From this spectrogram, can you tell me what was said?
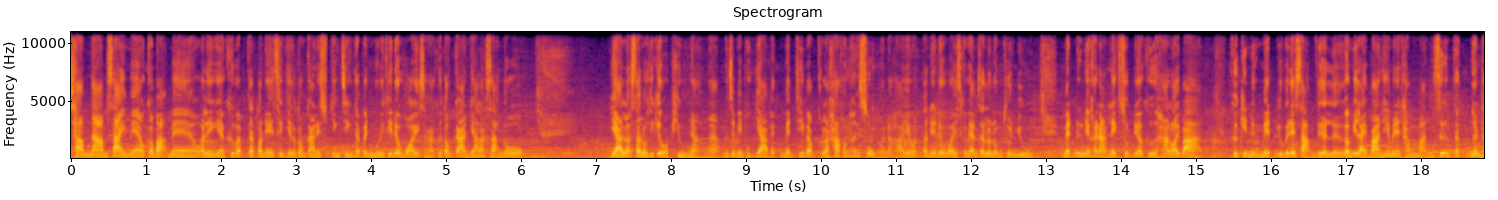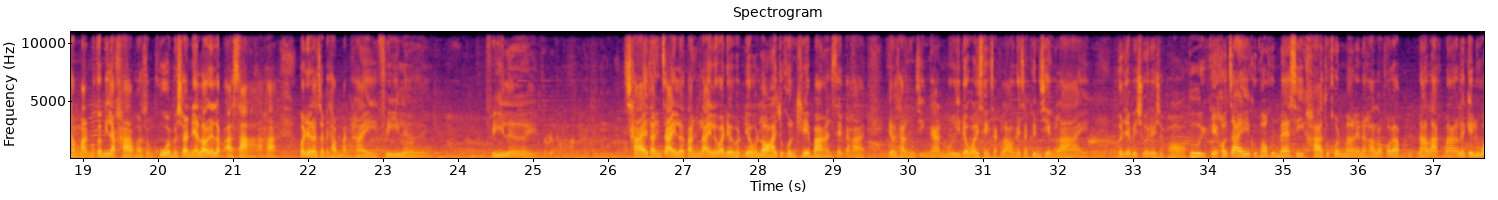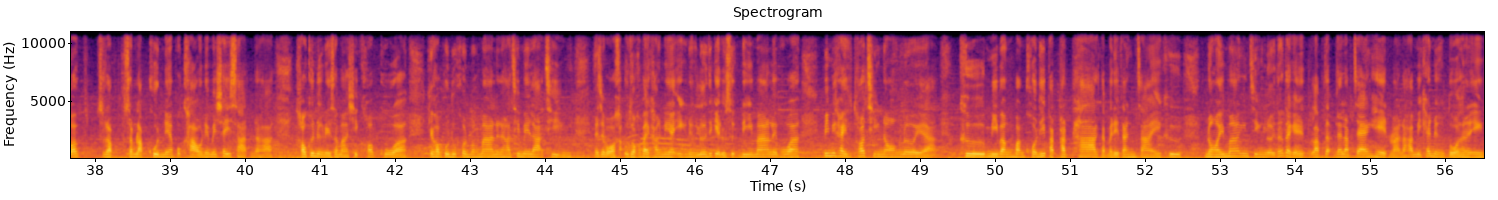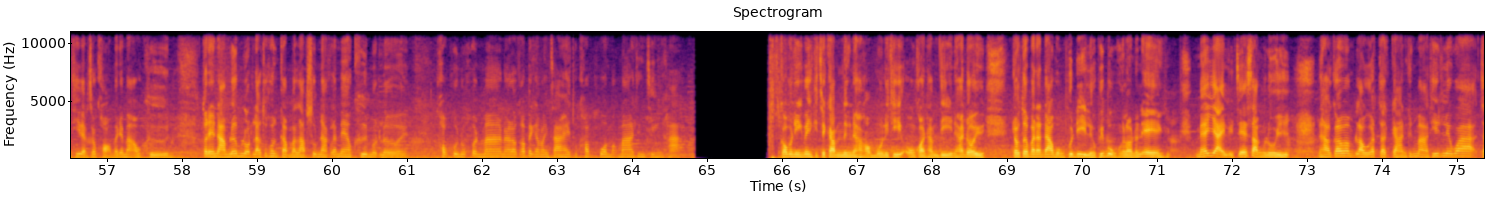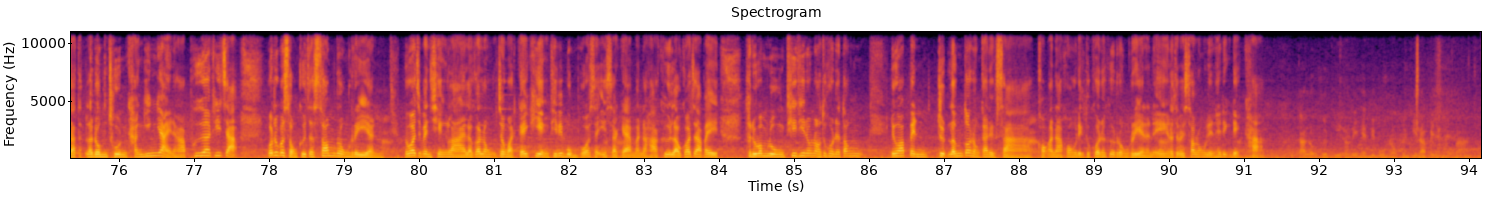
ชามน้ำทรายแมวกระบะแมวอะไรเงี้ยคือแบบแต่ตอนนี้สิ่งที่เราต้องการที่สุดจริงๆ ถ้าเป็นมูลนิธิ The Voice นะคะคือต้องการยารักษาโรค ยารักษาโรคที่เกี่ยวกับผิวหนังอะมันจะมีพวกยาเม็ดที่แบบราคาค่อนข้างสูงนะคะอย่างตอนนี้เดอะไวส์ก็พยายามจะระดมทุนอยู่เม็ดหนึ่งเนี่ยขนาดเล็กสุดเนี่ยก็คือ 500 บาท คือกิน 1 เม็ดอยู่ไปได้ 3 เดือนเลย ก็มีหลายบ้านที่ไม่ได้ทำหมัน ซึ่งถ้าเงินทำหมันมันก็มีราคาพอสมควรเพราะฉะนั้นเราได้รับอาสาค่ะว่าเดี๋ยวเราจะไปทำหมันให้ฟรีเลยฟรีเลยใช่ตั้งใจเราตั้งใจเลยว่าเดี๋ยวเดี๋ยวรอให้ทุกคนเคลียร์บ้านกันเสร็จอะค่ะเดี๋ยวทางทีมงานมูลที่เดอะไวส์เสียงจากเราเนี่ยจะขึ้นเชียงราย เพื่อจะไปช่วยโดยเฉพาะ คือเก๋เข้าใจคุณพ่อคุณแม่สี่ขาทุกคนมากเลยนะคะ แล้วก็แบบน่ารักมากเลยเก๋รู้ว่าสำหรับสำหรับคุณเนี่ยพวกเขาเนี่ยไม่ใช่สัตว์นะคะ เขาคือหนึ่งในสมาชิกครอบครัวเก๋ขอบคุณทุกคนมากๆเลยนะคะ ที่ไม่ละทิ้งอยากจะบอกว่าอุทกภัยครั้งนี้อีกหนึ่งเรื่องที่เก๋รู้สึกดีมากเลยเพราะว่าไม่มีใครทอดทิ้งน้องเลยอะคือมีบางบางคนที่พัดพัดพลากแต่ไม่ได้ตั้งใจ คือน้อยมากจริง ๆ เลย ตั้งแต่เก๋รับได้รับแจ้งเหตุมานะคะมีแค่หนึ่งตัวเท่านั้นเองที่แบบเจ้าของไม่ได้มาเอาคืน ตอนนี้น้ำเริ่มลดแล้วทุกคนกลับมารับสุนัขและแมวคืนหมดเลย ขอบคุณทุกคนมากนะแล้วก็เป็นกำลังใจให้ทุกครอบครัวมากๆจริง ๆ ค่ะ ก็วันนี้เป็นกิจกรรมหนึ่งนะคะของมูลนิธิองค์กรทำดีนะคะโดยดรบรรณดาวงผู้ดีหรือพี่บุ๋มของเรานั่นเอง แม่ใหญ่หรือเจ๊สั่งลุยนะคะก็เราก็จัดการขึ้นมาที่เรียกว่าจะระดมทุนครั้งยิ่งใหญ่นะคะเพื่อที่จะวัตถุประสงค์คือจะซ่อมโรงเรียน ไม่ว่าจะเป็นเชียงรายแล้วก็จังหวัดใกล้เคียงที่พี่บุ๋มโพสต์ในอินสตาแกรมนะคะคือเราก็จะไปทนุบำรุงที่ที่น้องๆทุกคนจะต้องเรียกว่าเป็นจุดเริ่มต้นของการศึกษาของอนาคตของเด็กทุกคนก็คือโรงเรียนนั่นเองเราจะไปซ่อมโรงเรียนให้เด็กๆค่ะ การลงพื้นที่เราได้เห็นพี่บุ๋มลงพื้นที่แล้วเป็นยังไงบ้าง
